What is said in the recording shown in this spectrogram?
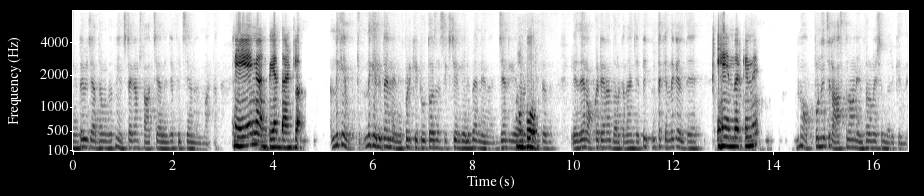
ఇంటర్వ్యూ చేద్దాం అనుకుంటే ఇన్స్టాగ్రామ్ స్టార్ట్ చేయాలని చెప్పి ఫిక్స్ అయ్యాను అనమాట ఏంగా అనిపించదు దాంట్లో. అందుకే కిందకి వెళ్ళిపోయాను నేను. ఇప్పటికి టూ థౌజండ్ సిక్స్టీన్కి వెళ్ళిపోయాను నేను. అర్జెంట్గా. ఏదైనా ఒక్కటైనా దొరకదా అని చెప్పి ఇంత కిందకి వెళ్తే ఏం దొరికింది? నువ్వు అప్పటి నుంచి రాస్తున్నావు ఇన్ఫర్మేషన్ దొరికింది.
